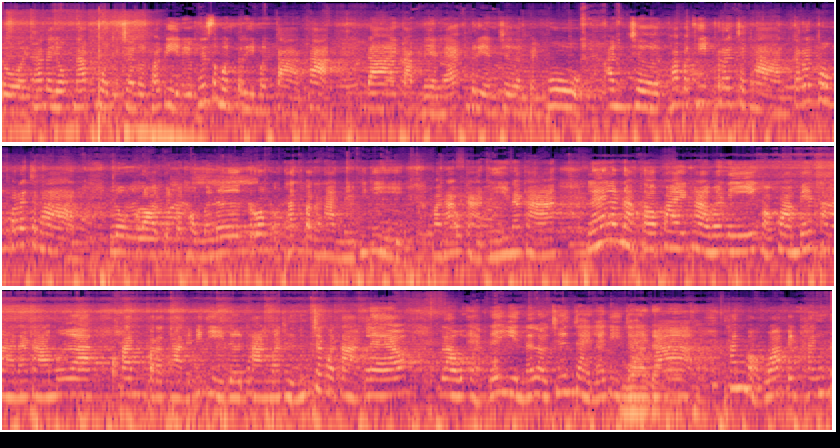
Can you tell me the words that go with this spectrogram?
โดยท่านนายกนับพลเชยนนท์พักดีนายกเทศมนตรีเมืองตากค่ะ ได้กลับเรียนและเรียนเชิญเป็นผู้ อัญเชิญพระประทีปพระราชทาน กระทงพระราชทาน ลงลอยเป็นปฐมฤกษ์ร่วมกับท่านประธานในพิธีมาณโอกาสนี้นะคะ และลำดับต่อไปค่ะวันนี้ขอความเมตตานะคะ เมื่อท่านประธานในพิธีเดินทางมาถึงจังหวัดตากแล้ว เราแอบได้ยินและเราชื่นใจและดีใจว่ายังไงว่าครับท่านบอกว่าเป็นครั้ง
